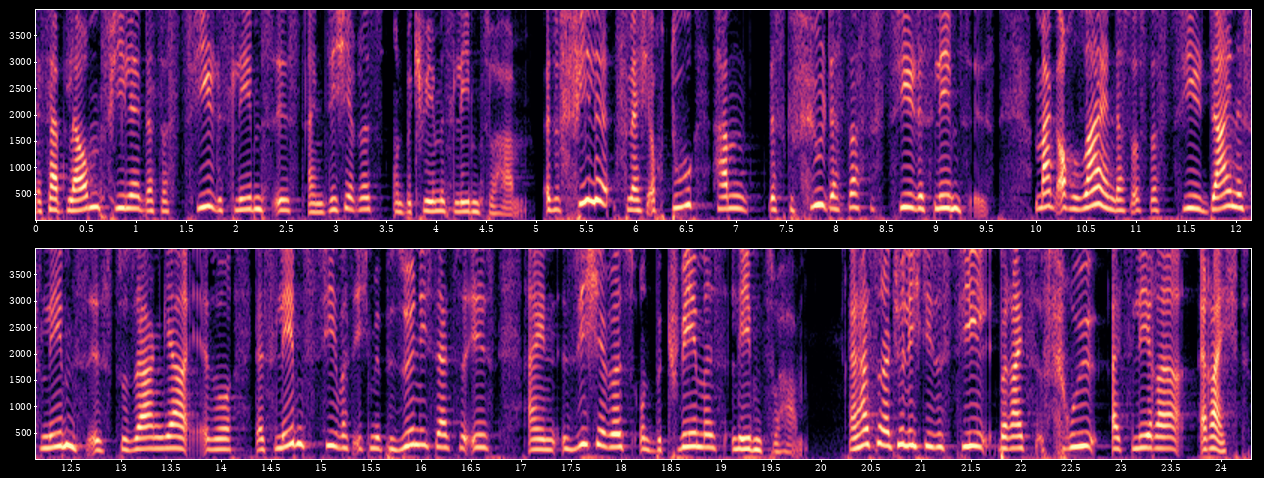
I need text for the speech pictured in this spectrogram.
Deshalb glauben viele, dass das Ziel des Lebens ist, ein sicheres und bequemes Leben zu haben. Also viele, vielleicht auch du, haben das Gefühl, dass das das Ziel des Lebens ist. Mag auch sein, dass es das Ziel deines Lebens ist, zu sagen, ja, also das Lebensziel, was ich mir persönlich setze, ist, ein sicheres und bequemes Leben zu haben dann hast du natürlich dieses Ziel bereits früh als Lehrer erreicht.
